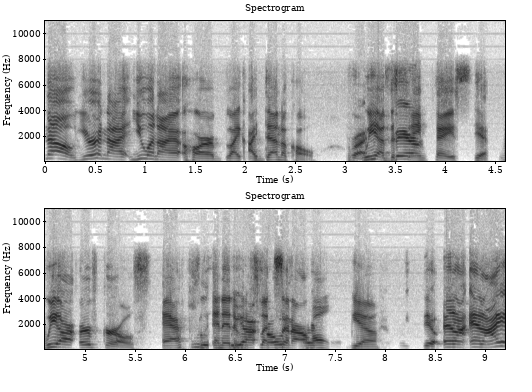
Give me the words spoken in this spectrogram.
No, you and I, you and I are like identical. Right. We have the Very- same taste. Yeah. We are Earth girls. Absolutely. And it We reflects in our Earth- home. Yeah. Yeah, and I, and I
